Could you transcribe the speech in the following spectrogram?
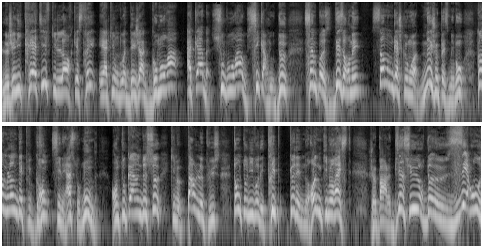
le génie créatif qui l'a orchestré et à qui on doit déjà Gomorrah, Akab, Subura ou Sicario 2, s'impose désormais, sans n'engage que moi, mais je pèse mes mots, comme l'un des plus grands cinéastes au monde. En tout cas, un de ceux qui me parle le plus, tant au niveau des tripes que des neurones qui me restent. Je parle bien sûr de 000,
